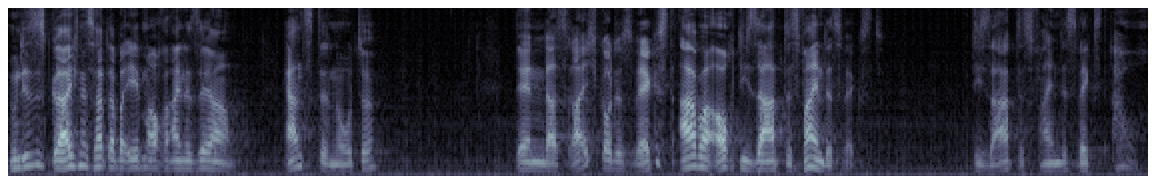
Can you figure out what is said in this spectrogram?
Nun, dieses Gleichnis hat aber eben auch eine sehr ernste Note, denn das Reich Gottes wächst, aber auch die Saat des Feindes wächst. Die Saat des Feindes wächst auch.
